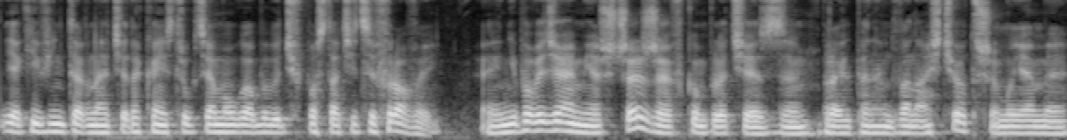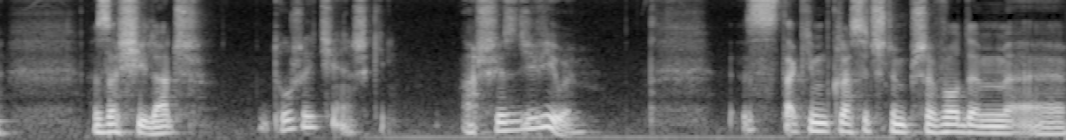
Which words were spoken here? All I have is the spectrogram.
jak i w internecie taka instrukcja mogłaby być w postaci cyfrowej. E, nie powiedziałem jeszcze, że w komplecie z Braille Penem 12 otrzymujemy zasilacz duży i ciężki. Aż się zdziwiłem. Z takim klasycznym przewodem, e,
